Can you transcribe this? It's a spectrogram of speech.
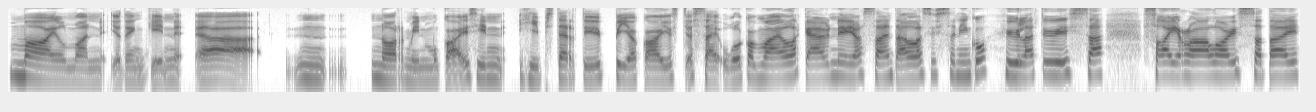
maailman jotenkin ää, normin mukaisin hipster-tyyppi, joka on just jossain ulkomailla käynyt jossain tällaisissa niin kuin hylätyissä sairaaloissa tai,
